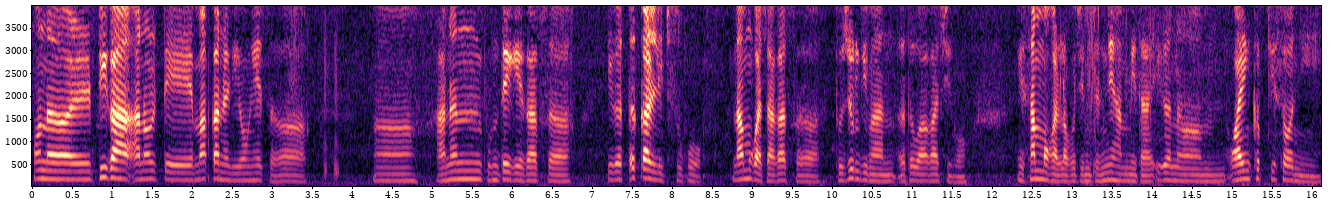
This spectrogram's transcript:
오늘 비가 안 올 때 막간을 이용해서 어, 아는 분댁에 가서 이거 떡갈잎 수국 나무가 작아서 두 줄기만 얻어와 가지고 이 삽목하려고 지금 정리합니다. 이거는 와인컵 지손이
